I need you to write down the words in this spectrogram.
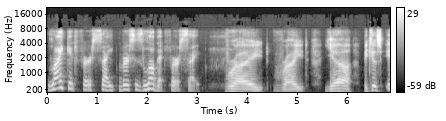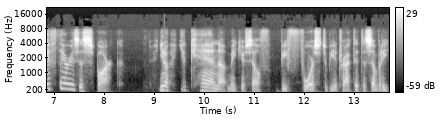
like at first sight versus love at first sight. Right, right. Yeah, because if there is a spark, you know, you cannot make yourself be forced to be attracted to somebody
